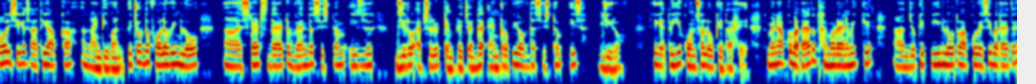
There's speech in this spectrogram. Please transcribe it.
और इसी के साथ ही आपका ninety one which of the following law states that when the system is zero absolute temperature the entropy of the system is zero ठीक है? तो ये कौन सा लो कहता है? तो मैंने आपको बताया था थर्मोडाइनमिक के जो कि तीन लो तो आपको वैसे ही बताए थे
